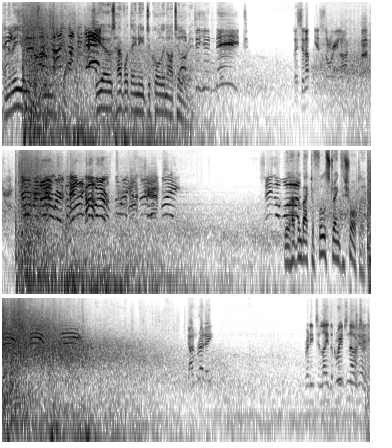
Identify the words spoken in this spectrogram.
Enemy unit has been knocked out. COs have what they need to call in artillery. do you need? Listen up, you sorry lot. We'll have them back to full strength shortly. Gun ready. Ready to lay the grid noted.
